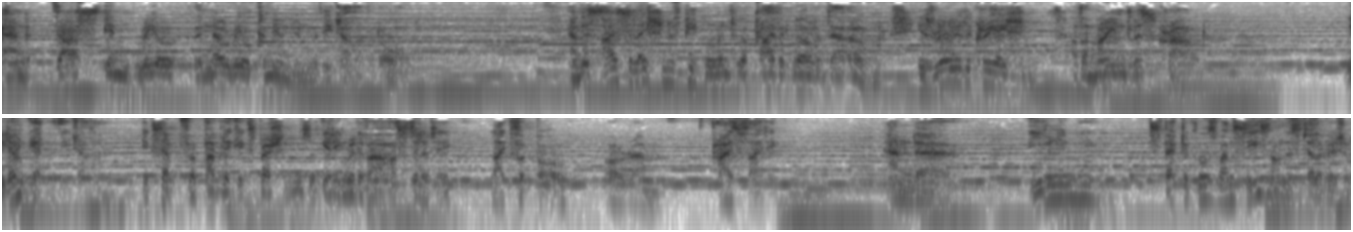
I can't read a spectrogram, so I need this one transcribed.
and thus in real, in no real communion with each other at all. And this isolation of people into a private world of their own is really the creation of a mindless crowd. We don't get with each other, except for public expressions of getting rid of our hostility, like football or um, prize fighting. And uh, even in the spectacles one sees on this television,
